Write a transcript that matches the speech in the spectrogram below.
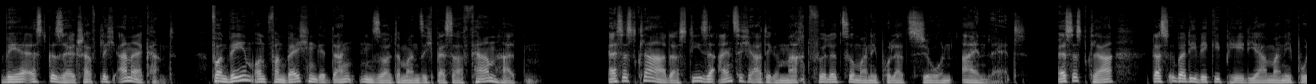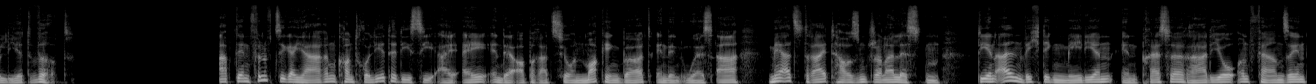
Wer ist gesellschaftlich anerkannt? Von wem und von welchen Gedanken sollte man sich besser fernhalten? Es ist klar, dass diese einzigartige Machtfülle zur Manipulation einlädt. Es ist klar, dass über die Wikipedia manipuliert wird. Ab den 50er Jahren kontrollierte die CIA in der Operation Mockingbird in den USA mehr als 3000 Journalisten, die in allen wichtigen Medien, in Presse, Radio und Fernsehen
